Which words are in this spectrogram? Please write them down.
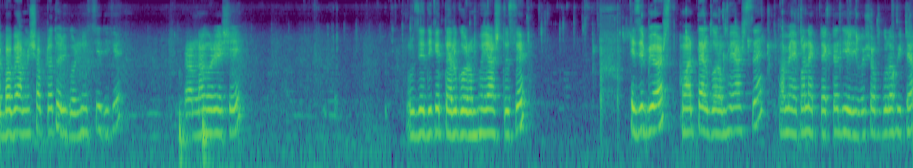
এভাবে আমি সবটা তৈরি করে নিচ্ছি এদিকে। রান্নাঘরে এসে ওই যে এদিকে তেল গরম হয়ে আসতেছে। এই যে বিয়ার্স আমার তেল গরম হয়ে আসছে, তো আমি এখন একটা একটা দিয়ে দিব সবগুলো পিঠা।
